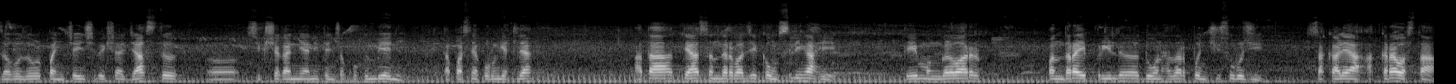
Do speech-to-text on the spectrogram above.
जवळजवळ पंच्याऐंशीपेक्षा जास्त शिक्षकांनी आणि त्यांच्या कुटुंबियांनी तपासण्या करून घेतल्या. आता त्या संदर्भात जे काउन्सिलिंग आहे ते मंगळवार पंधरा एप्रिल दोन हजार पंचवीस रोजी सकाळी अकरा वाजता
